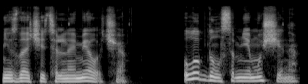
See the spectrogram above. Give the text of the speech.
незначительные мелочи». Улыбнулся мне мужчина.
